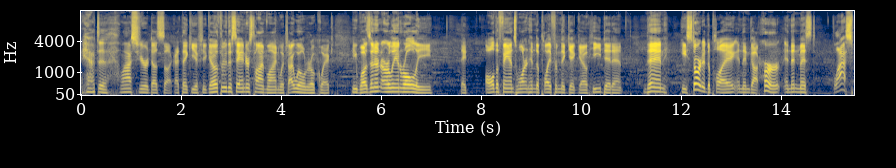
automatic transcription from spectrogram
you to. Last year does suck. I think if you go through the Sanders timeline, which I will real quick, he wasn't an early enrollee. They all the fans wanted him to play from the get go. He didn't. Then he started to play and then got hurt and then missed last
